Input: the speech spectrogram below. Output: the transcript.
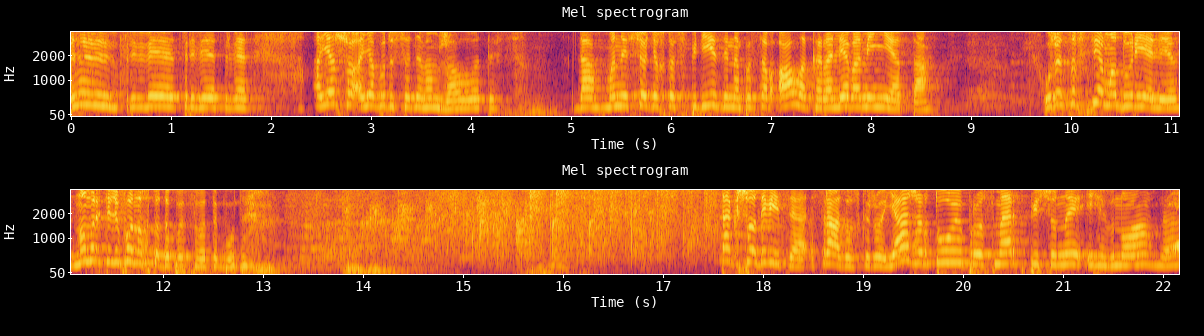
Привіт, привіт, привіт. А я що, а я буду сьогодні вам жалуватись. Да, мене сьогодні хтось в під'їзді написав Алла, королева Мінета. Уже совсем одурели. Номер телефону хто дописувати буде? Так що дивіться, сразу скажу, я жартую про смерть пісюни і гівно. Да?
